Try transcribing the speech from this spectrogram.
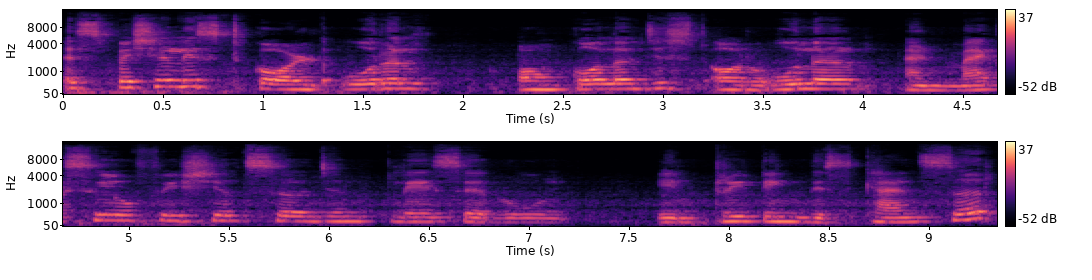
A specialist called oral oncologist or oral and maxillofacial surgeon plays a role in treating this cancer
